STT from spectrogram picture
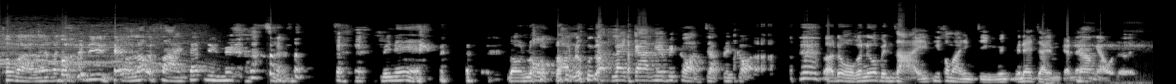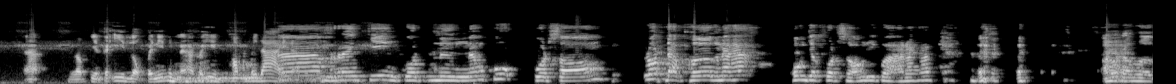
เข้ามาแล้วนะครับเบอร์ดีแท็กขอรับสายแป๊บนึงนะครับไม่แน่ลองลองลองดูก่จัอนดรายการเนี่ยไปก่อนจัดไปก่อนเราโดก็นึกว่าเป็นสายที่เข้ามาจริงๆไม่ไม่แน่ใจเหมือนกันนะเงาเลยนะฮะเราเปลี่ยนเก้าอี้หลบไปนิดหนึ่งนะครับเก้าอี้พับไม่ได้นะอามแรงกิ้งกดหนึ่งน้ำคุกดสองรถดับเพลิงนะฮะคงจะกดสองดีกว่านะครับ รถดับเพลิง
